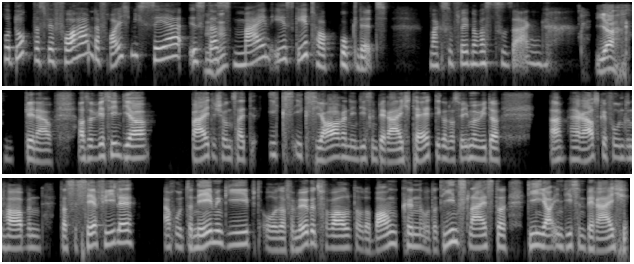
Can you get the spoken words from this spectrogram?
Produkt, was wir vorhaben, da freue ich mich sehr, ist Mhm. das mein ESG-Talk-Booklet. Magst du vielleicht noch was zu sagen? Ja, genau. Also wir sind ja beide schon seit x, x Jahren in diesem Bereich tätig und was wir immer wieder äh, herausgefunden haben, dass es sehr viele auch Unternehmen gibt oder Vermögensverwalter oder Banken oder Dienstleister, die ja in diesem Bereich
